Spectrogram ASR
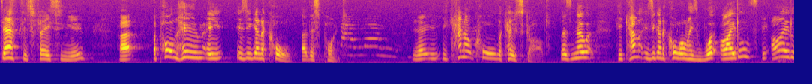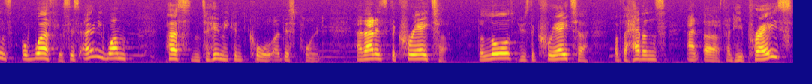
death is facing you. Uh, upon whom is he going to call at this point? You know, he cannot call the Coast Guard. There's no, he cannot, is he going to call on his idols? The idols are worthless. There's only one person to whom he can call at this point, and that is the Creator, the Lord who's the Creator of the heavens and earth. And he prays,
